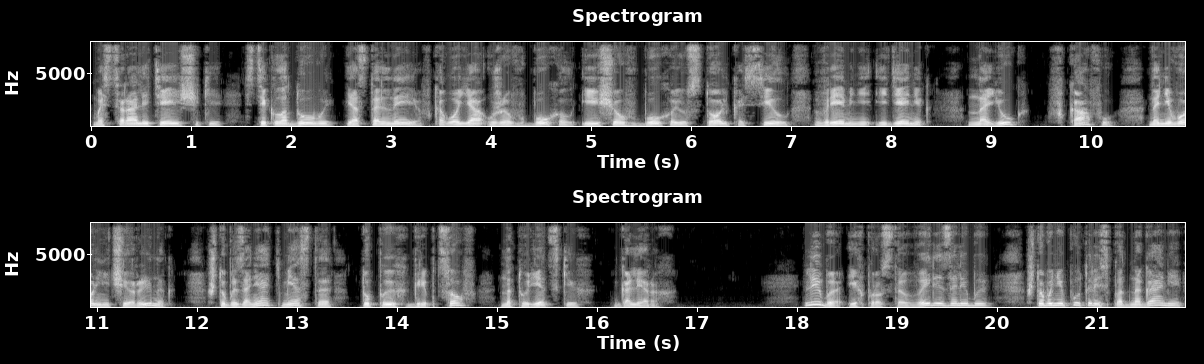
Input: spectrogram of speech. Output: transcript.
мастера-литейщики, стеклодувы и остальные, в кого я уже вбухал и еще вбухаю столько сил, времени и денег, на юг, в Кафу, на невольничий рынок, чтобы занять место тупых гребцов на турецких галерах. Либо их просто вырезали бы, чтобы не путались под ногами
